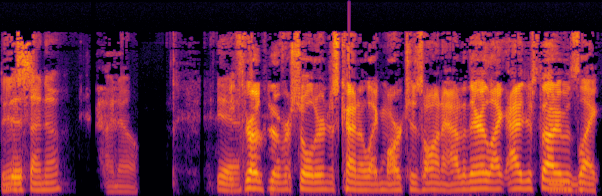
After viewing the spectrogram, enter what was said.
This, This, I know. I know." Yeah. He throws it over his shoulder and just kind of like marches on out of there. Like I just thought it was Mhm. like,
